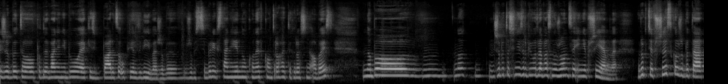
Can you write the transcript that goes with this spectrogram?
i żeby to podlewanie nie było jakieś bardzo upierdliwe, żeby, żebyście byli w stanie jedną konewką trochę tych roślin obejść. No bo mm, no, żeby to się nie zrobiło dla Was nużące i nieprzyjemne. Róbcie wszystko, żeby ta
